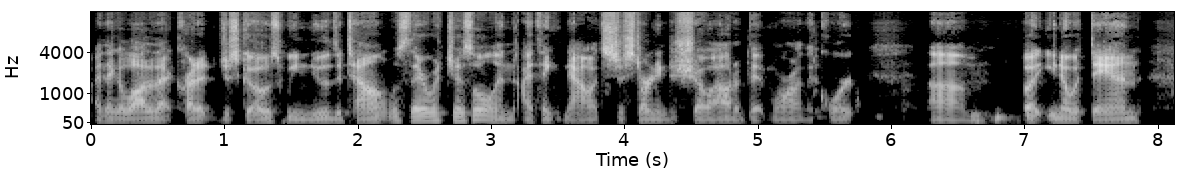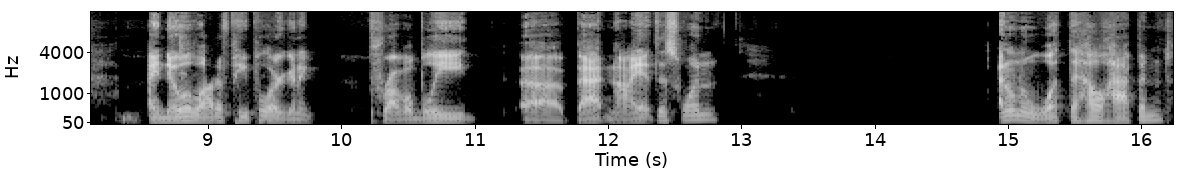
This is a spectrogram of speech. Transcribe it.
I think a lot of that credit just goes. We knew the talent was there with Jizzle, and I think now it's just starting to show out a bit more on the court. Um, but you know, with Dan, I know a lot of people are going to probably uh, bat an eye at this one. I don't know what the hell happened,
